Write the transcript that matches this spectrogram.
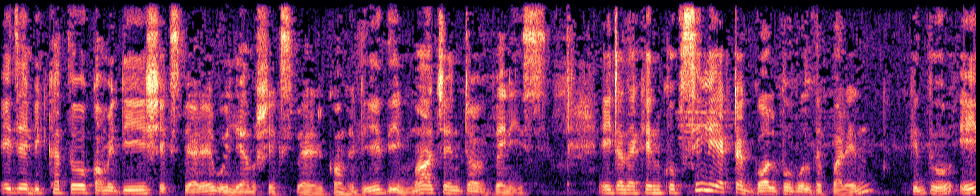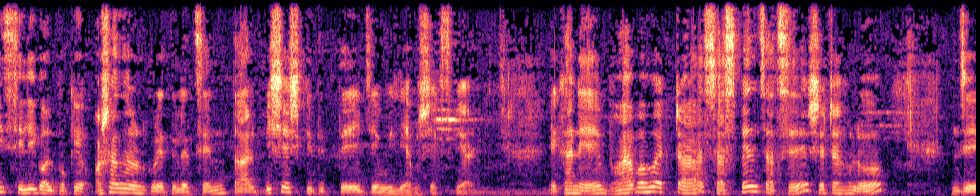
এই যে বিখ্যাত কমেডি শেক্সপিয়ারের, উইলিয়াম শেক্সপিয়ারের comedy the merchant of Venice এইটা দেখেন, খুব সিলি একটা গল্প বলতে পারেন, কিন্তু এই সিলি গল্পকে অসাধারণ করে তুলেছেন তার বিশেষ কৃতিত্বে যে উইলিয়াম শেক্সপিয়ার। এখানে ভয়াবহ একটা সাসপেন্স আছে, সেটা হলো যে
